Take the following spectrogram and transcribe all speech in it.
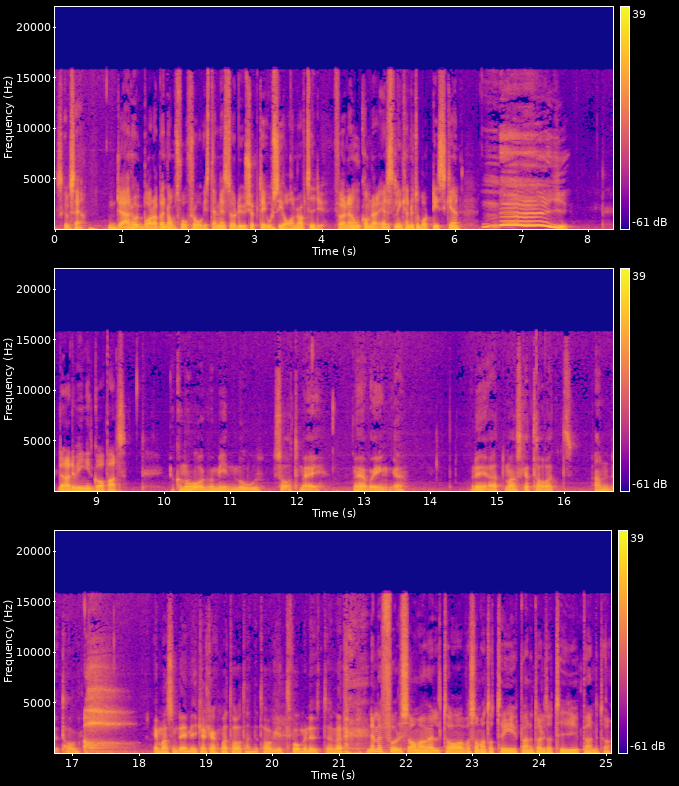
Ska vi säga. Där har bara med de två frågeställningarna så har du köpt dig oceaner av tid ju. För när hon kom där, älskling kan du ta bort disken? Nej! Där hade vi inget gap alls. Jag kommer ihåg vad min mor sa till mig när jag var yngre. Och det är att man ska ta ett andetag. Är man som dig Mikael kanske man tar ett andetag i två minuter. Men Nej men förr sa man väl ta, vad sa man, ta tre djupa andetag eller ta tio djupa andetag.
